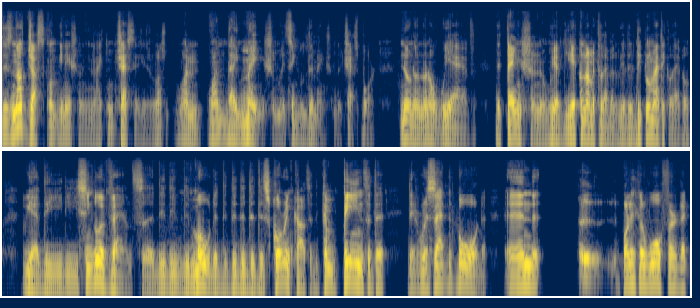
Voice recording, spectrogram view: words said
There's not just combination like in chess, it was one one dimension, a single dimension, the chessboard. No, no, no, no. We have the tension, we have the economic level, we have the diplomatic level, we have the, the single events, uh, the, the, the mode, the, the, the, the scoring cards, the campaigns, the, the reset the board, and uh, political warfare that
